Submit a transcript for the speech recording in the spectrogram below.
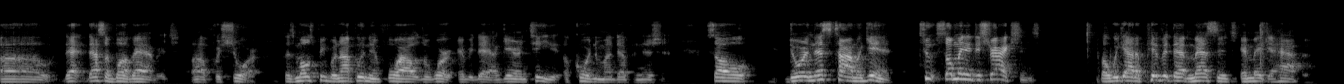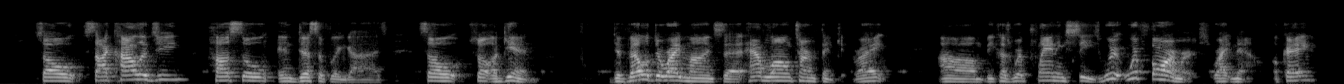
uh, that that's above average uh, for sure. Because most people are not putting in four hours of work every day. I guarantee you, according to my definition. So during this time, again, too, so many distractions, but we got to pivot that message and make it happen. So psychology, hustle, and discipline, guys. So, so again, develop the right mindset, have long-term thinking, right? Um, because we're planting seeds. We're, we're farmers right now, okay?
